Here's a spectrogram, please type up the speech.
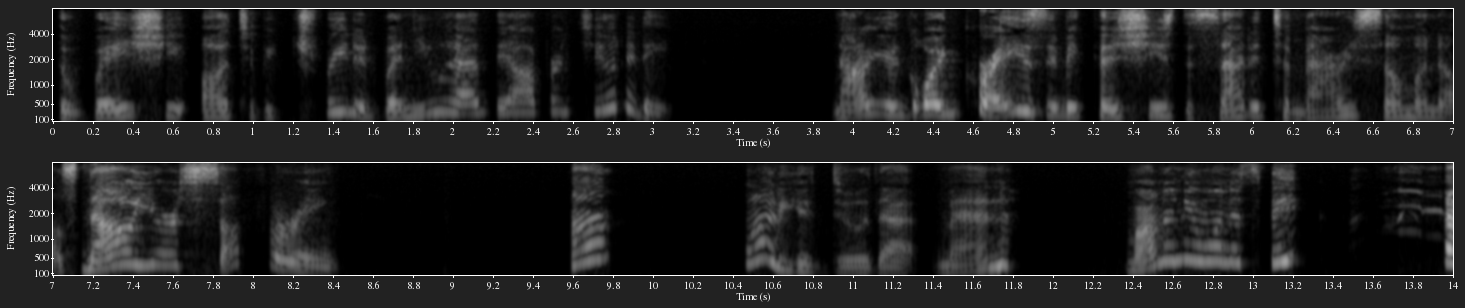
the way she ought to be treated when you had the opportunity? Now you're going crazy because she's decided to marry someone else. Now you're suffering. Huh? Why do you do that, man? Marlon, you want to speak?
